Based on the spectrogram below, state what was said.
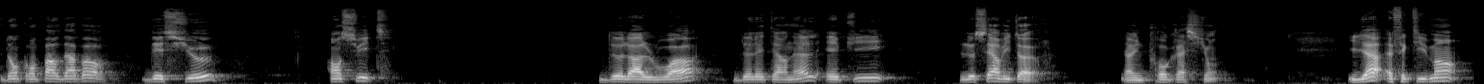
Donc on parle d'abord des cieux, ensuite de la loi de l'Éternel, et puis le serviteur. Il y a une progression. Il y a effectivement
